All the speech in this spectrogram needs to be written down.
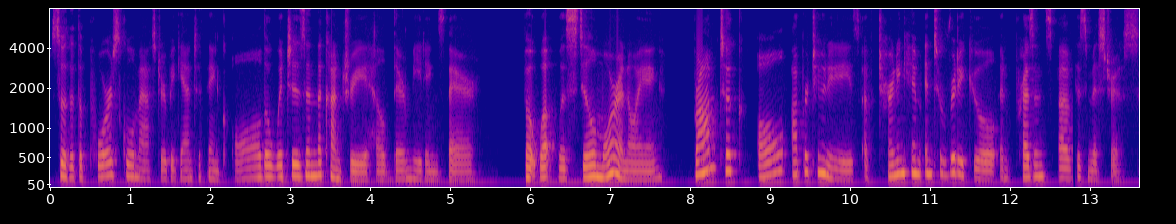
so that the poor schoolmaster began to think all the witches in the country held their meetings there. But what was still more annoying, Brom took all opportunities of turning him into ridicule in presence of his mistress,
